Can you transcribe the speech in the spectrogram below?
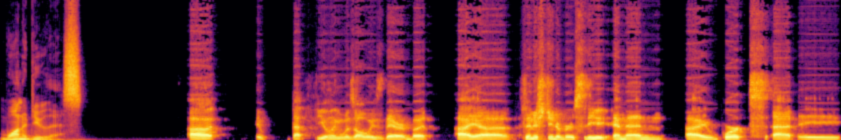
want to do this? Uh, it, that feeling was always there, but I uh, finished university and then I worked at a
